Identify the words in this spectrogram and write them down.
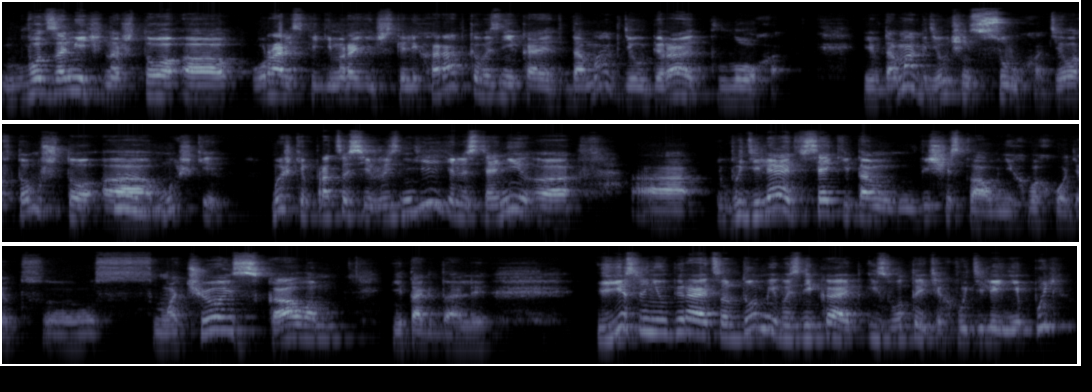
Вот замечено, что э, уральская геморрагическая лихорадка возникает в домах, где убирают плохо, и в домах, где очень сухо. Дело в том, что э, mm. мышки, мышки в процессе жизнедеятельности, они э, э, выделяют всякие там вещества, у них выходят э, с мочой, с калом и так далее. И если не убирается в доме, возникает из вот этих выделений пыль,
